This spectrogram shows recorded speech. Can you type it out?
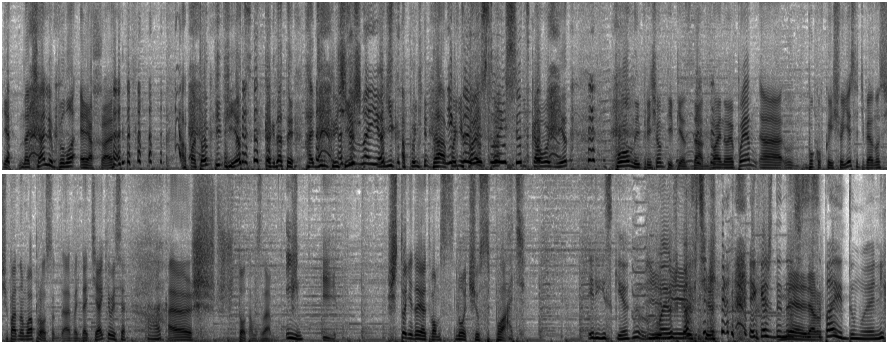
Нет, вначале было эхо. А потом пипец, когда ты один кричишь, ник- а пони- да, Никто не понимаешь, что слышит. Кого нет. Полный, причем пипец. Да, двойное П. А, буковка еще есть у тебя, у нас еще по одному вопросу. Давай, дотягивайся. Так. А, что там за И И? Что не дает вам с ночью спать? Ириски в моем шкафчике. Я каждую ночь Меллер. засыпаю и думаю о них.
